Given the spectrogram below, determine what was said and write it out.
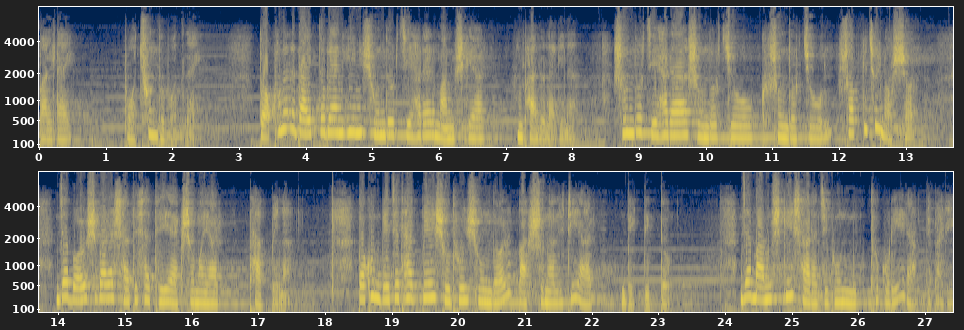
পাল্টায়, পছন্দ বদলায়। তখন আর দায়িত্বজ্ঞানহীন সুন্দর চেহারার মানুষকে আর ভালো লাগে না। সুন্দর চেহারা, সুন্দর চোখ, সুন্দর চুল সব কিছুই নশ্বর, যা বয়স বাড়ার সাথে সাথে একসময় আর থাকবে না। তখন বেঁচে থাকবে শুধুই সুন্দর, পার্সোনালিটি আর ব্যক্তিত্ব। যা মানুষকে সারা জীবন মুগ্ধ করে রাখতে পারে,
